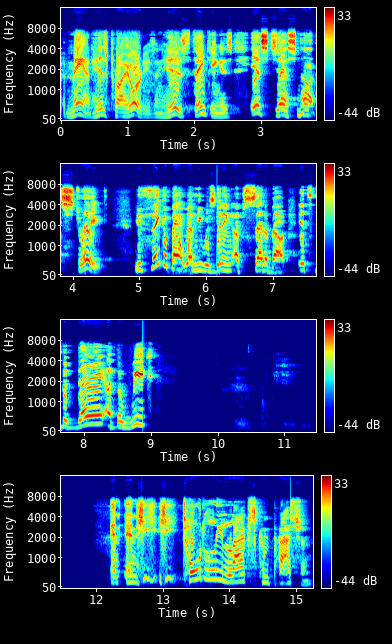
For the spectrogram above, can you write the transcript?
But man, his priorities and his thinking is it's just not straight. You think about what he was getting upset about. It's the day of the week. And, and he, he totally lacks compassion.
